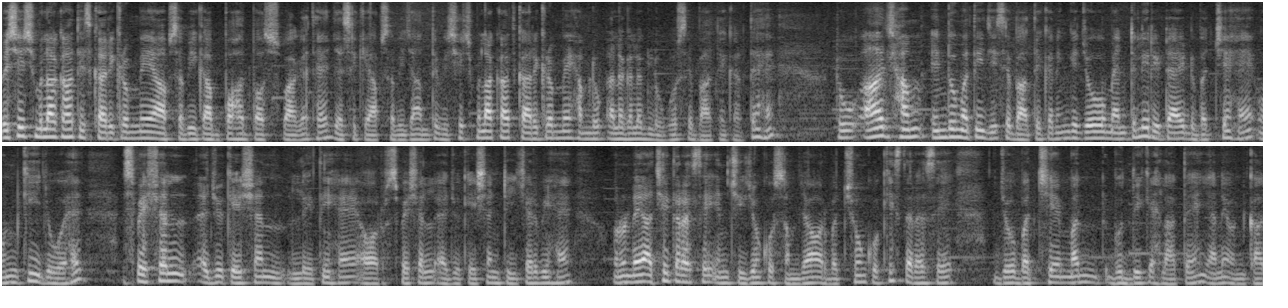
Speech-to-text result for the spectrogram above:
विशेष मुलाकात इस कार्यक्रम में आप सभी का बहुत बहुत स्वागत है। जैसे कि आप सभी जानते हैं, विशेष मुलाकात कार्यक्रम में हम लोग अलग अलग लोगों से बातें करते हैं। तो आज हम इंदुमती जी से बातें करेंगे, जो मेंटली रिटायर्ड बच्चे हैं, उनकी जो है स्पेशल एजुकेशन लेती हैं और स्पेशल एजुकेशन टीचर भी हैं। उन्होंने अच्छी तरह से इन चीज़ों को समझा और बच्चों को किस तरह से जो बच्चे मंद बुद्धि कहलाते हैं, यानी उनका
